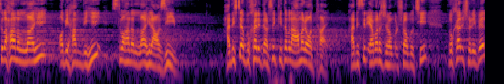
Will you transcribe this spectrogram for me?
সুবাহান আল্লাহি অবিহামদিহি সুবাহান আল্লাহিল আজিম হাদিসটা বুখারি দার্সি কিতাবুল আমার অধ্যায়। হাদিসের এবার সব বলছি, বুখারি শরীফের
